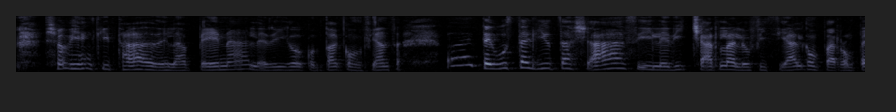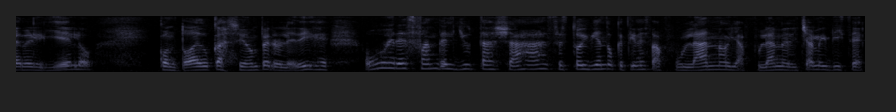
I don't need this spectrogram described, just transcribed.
Yo bien quitada de la pena, le digo con toda confianza, ¿te gusta el Utah Jazz? Y le di charla al oficial como para romper el hielo con toda educación, pero le dije, oh, eres fan del Utah Jazz, estoy viendo que tienes a fulano y a fulano de charla y dice,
